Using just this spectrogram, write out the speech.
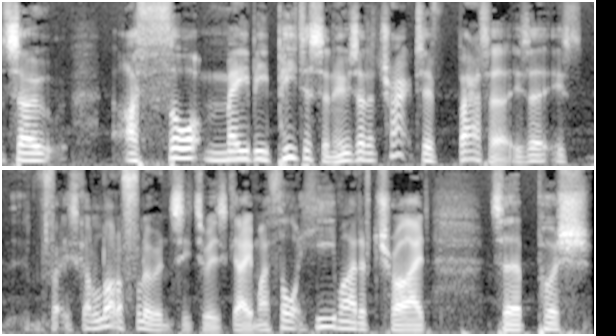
so I thought maybe Petersen, who's an attractive batter, he's, a, he's, he's got a lot of fluency to his game. I thought he might have tried to push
